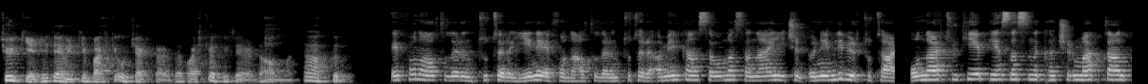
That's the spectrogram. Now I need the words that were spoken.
Türkiye'de demek ki başka uçaklarda, başka füzelerde almakta haklıdır. F-16'ların tutarı, yeni F-16'ların tutarı Amerikan savunma sanayi için önemli bir tutar. Onlar Türkiye piyasasını kaçırmaktan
